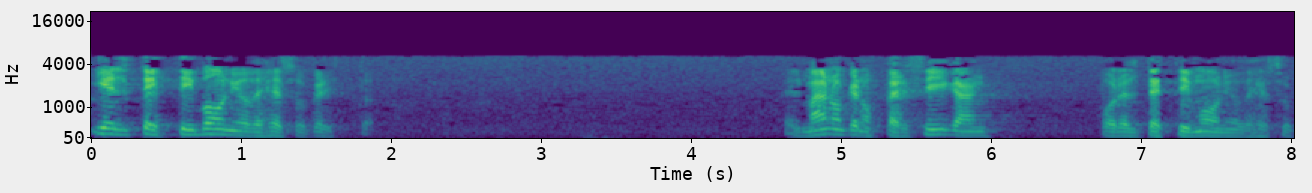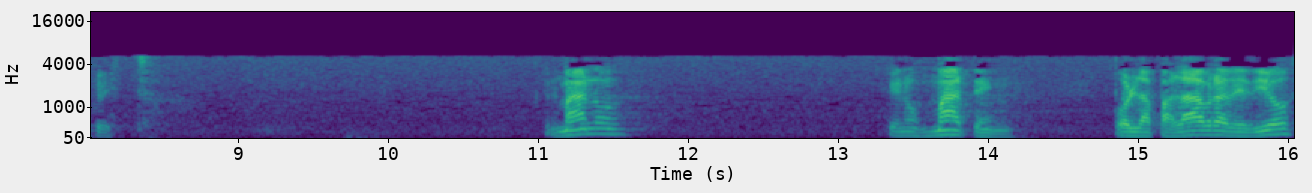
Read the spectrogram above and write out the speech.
y el testimonio de Jesucristo. Hermanos, que nos persigan por el testimonio de Jesucristo. Hermanos, que nos maten por la palabra de Dios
